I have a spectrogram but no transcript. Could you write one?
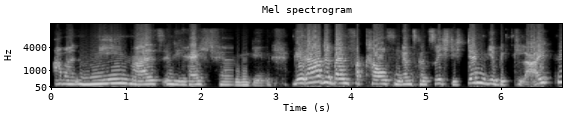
aber niemals in die Rechtfertigung gehen. Gerade beim Verkaufen, ganz, ganz wichtig, denn wir begleiten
